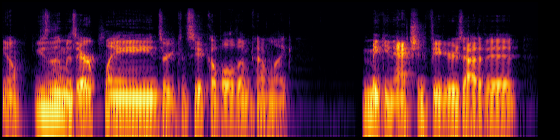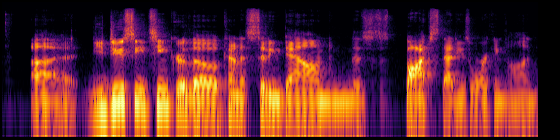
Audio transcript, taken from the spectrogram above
you know, using them as airplanes, or you can see a couple of them kind of like making action figures out of it. Uh, you do see Tinker though, kind of sitting down, and there's this box that he's working on.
